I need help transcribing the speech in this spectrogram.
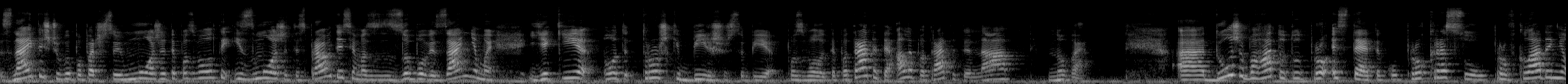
Знайте, що ви, по-перше, собі можете дозволити і зможете справитися з зобов'язаннями, які от трошки більше собі дозволите потратити, але потратити на нове. Дуже багато тут про естетику, про красу, про вкладення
